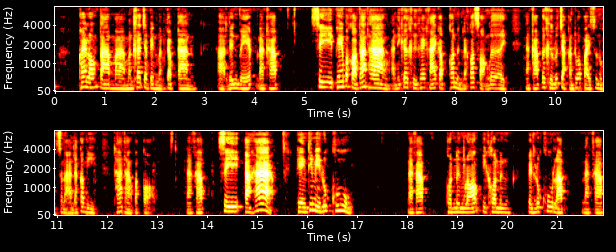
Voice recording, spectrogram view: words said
3 ค่อยร้องตามมา มันก็จะเป็นเหมือนกับการเล่นเวฟนะครับ C เพลงประกอบท่าทาง อันนี้ก็คือคล้ายๆ กับข้อ 1 และข้อ 2 เลยนะครับ ก็คือรู้จักกันทั่วไปสนุกสนานแล้วก็มีท่าทางประกอบนะครับ C อะ5เพลงที่มีลูกคู่นะครับ คนหนึ่งร้องอีกคนหนึ่งเป็นลูกคู่รับนะครับ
